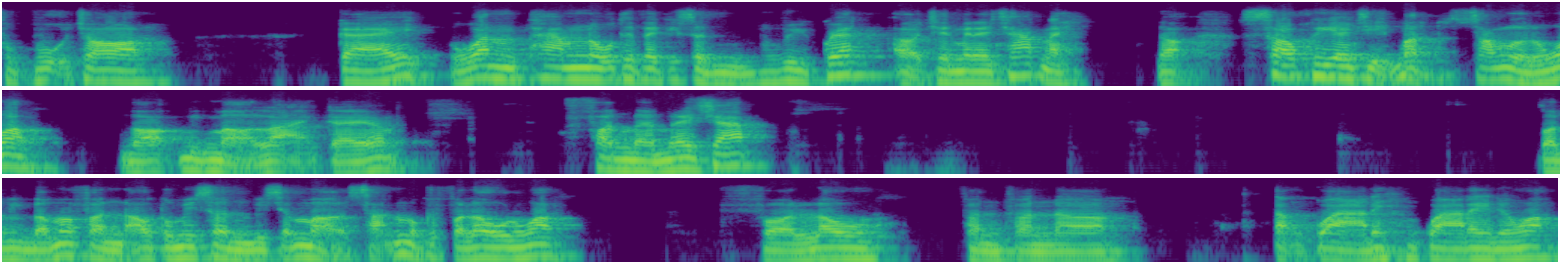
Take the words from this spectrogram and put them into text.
phục vụ cho cái one time notification request ở trên mail chat này. Đó. Sau khi anh chị bật xong rồi đúng không? Đó, mình mở lại cái phần mềm mail chat. Rồi mình bấm vào phần automation, mình sẽ mở sẵn một cái flow đúng không? Follow phần phần uh, tặng quà đi quà đây đúng không?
